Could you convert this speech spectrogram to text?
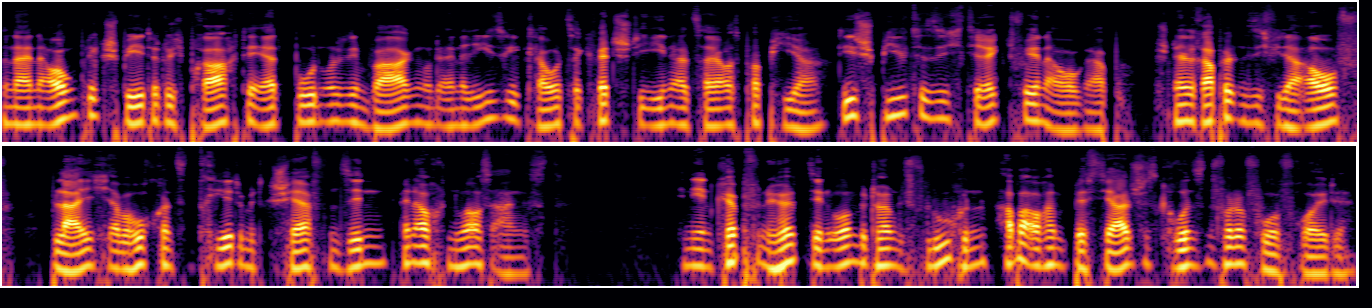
Denn einen Augenblick später durchbrach der Erdboden unter dem Wagen und eine riesige Klaue zerquetschte ihn, als sei er aus Papier. Dies spielte sich direkt vor ihren Augen ab. Schnell rappelten sie sich wieder auf, bleich, aber hochkonzentriert und mit geschärften Sinnen, wenn auch nur aus Angst. In ihren Köpfen hörten sie ein ohrenbetäubendes Fluchen, aber auch ein bestialisches Grunzen voller Vorfreude.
